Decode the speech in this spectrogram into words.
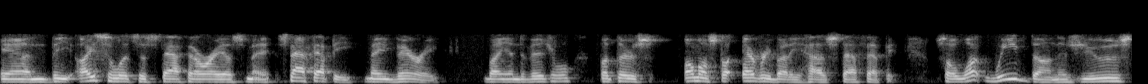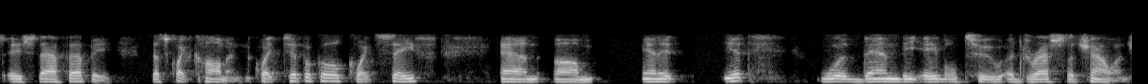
and the isolates of Staph aureus may Staph epi may vary by individual, but there's almost everybody has Staph epi. So what we've done is used a Staph epi that's quite common, quite typical, quite safe, and um, and it it would then be able to address the challenge.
